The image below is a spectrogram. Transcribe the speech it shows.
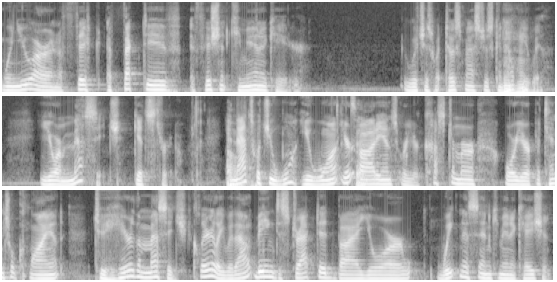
When you are an effective, efficient communicator, which is what Toastmasters can help mm-hmm. you with, your message gets through. And oh. that's what you want. You want your audience or your customer or your potential client to hear the message clearly without being distracted by your weakness in communication,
